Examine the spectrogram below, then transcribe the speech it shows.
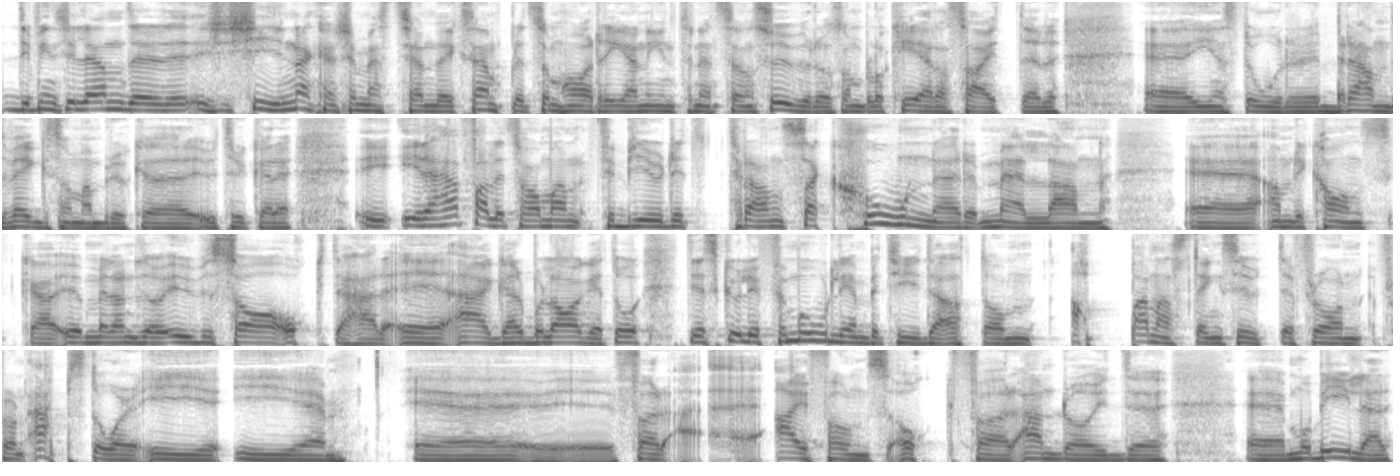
Det finns ju länder, Kina kanske mest kända exemplet, som har ren internetcensur och som blockerar sajter eh, i en stor brandvägg som man brukar uttrycka det. I, I det här fallet så har man förbjudit transaktioner mellan eh, amerikanska, eh, mellan USA och det här eh, ägarbolaget. Och det skulle förmodligen betyda att de apparna stängs ute från, från App Store i, i eh, Eh, för eh, iPhones och för Android-mobiler. Eh,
